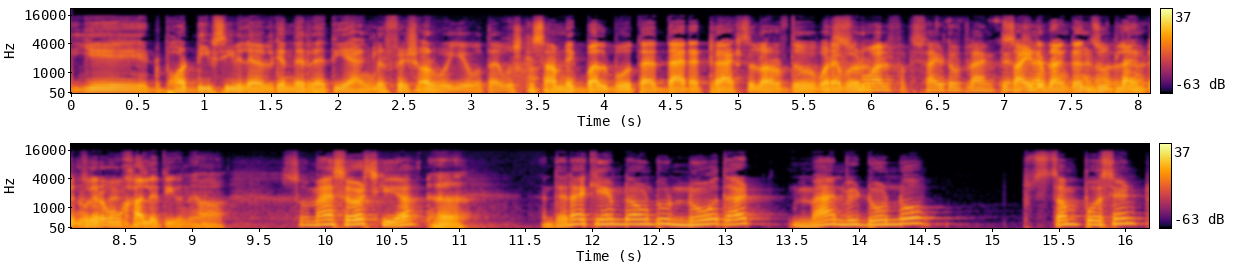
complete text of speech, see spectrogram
ये बहुत डीप सी लेवल के अंदर रहती है एंगलर फ़िश और वो ये होता है उसके सामने एक बल्ब होता है that attracts lot of the sight of plankton sight of वगैरह वो खा लेती है उन्हें। सो मैं सर्च किया हाँ। Then I came down to know that man we don't know some percent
